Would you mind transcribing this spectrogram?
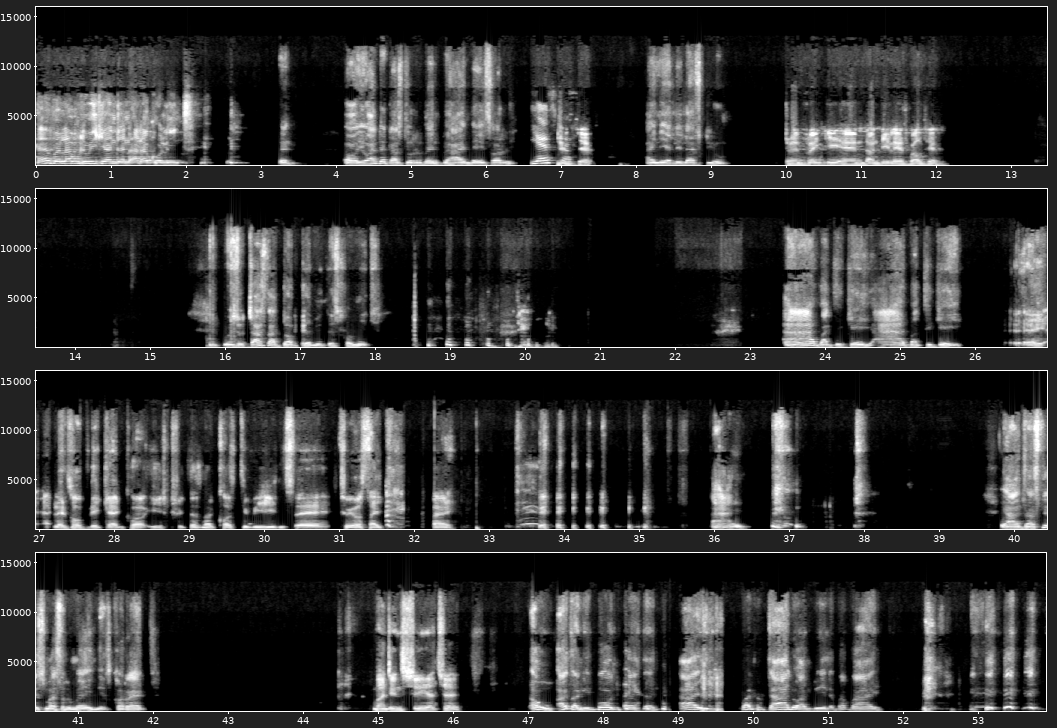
Have a lovely weekend and other colleagues. oh, you wanted us to remain behind. Hey, sorry. Yes, Chair. Yes, Chair. I nearly left you. And Frankie and Andile as well, Chair. We should just adopt them in this committee. Ah, but TK, ah, but TK. Hey, let's hope the Glencore issue does not cause divisions uh, to your side. Bye. Aye. yeah, justice must remain, is correct. Mandin's chair, awu aza ngiboni president. Hayi bantu dalo hambile bye bye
